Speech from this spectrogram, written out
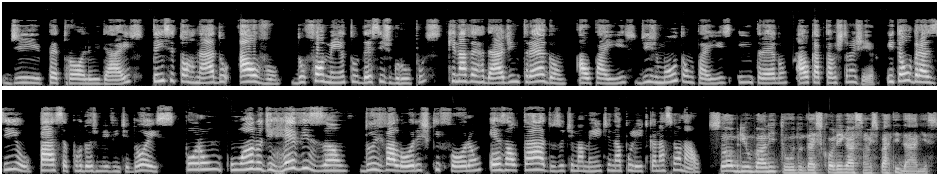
de petróleo e gás, tem se tornado alvo do fomento desses grupos que, na verdade, entregam ao país, desmontam o país e entregam ao capital estrangeiro. Então, o Brasil passa por 2022 por um, um ano de revisão dos valores que foram exaltados ultimamente na política nacional. Sobre o vale tudo das coligações partidárias,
